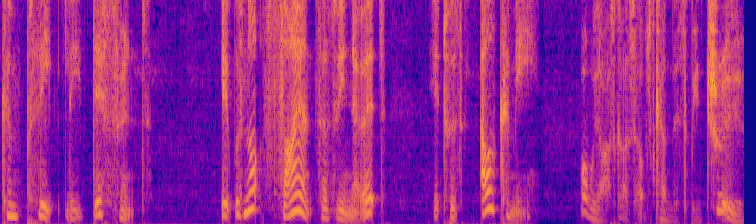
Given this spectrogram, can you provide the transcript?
completely different. It was not science as we know it, it was alchemy. Well, we ask ourselves, can this be true?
